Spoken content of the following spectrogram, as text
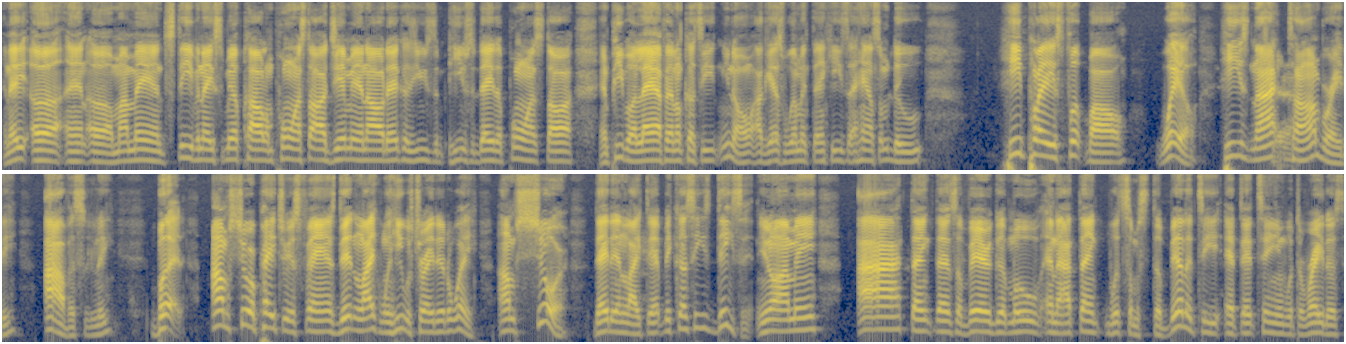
and they uh and uh my man Stephen A. Smith call him porn star Jimmy and all that because he used to he used to date a porn star and people laugh at him because he you know I guess women think he's a handsome dude. He plays football well. He's not Tom Brady, obviously, but I'm sure Patriots fans didn't like when he was traded away. I'm sure they didn't like that because he's decent. You know what I mean? I think that's a very good move, and I think with some stability at that team with the Raiders,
